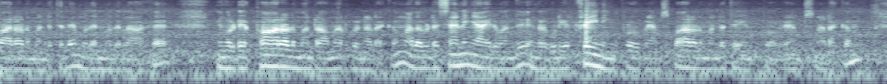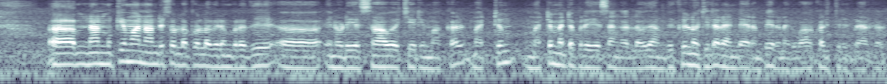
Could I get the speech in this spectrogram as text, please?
பாராளுமன்றத்தில் முதன் முதலாக எங்களுடைய பாராளுமன்ற அமர்வு நடக்கும். அதை விட சனி ஞாயிறு வந்து எங்களுடைய ட்ரைனிங் ப்ரோக்ராம்ஸ் பாராளுமன்ற ட்ரைனிங் ப்ரோக்ராம்ஸ் நடக்கும். நான் முக்கியமாக நன்றி சொல்லக்கொள்ள விரும்புகிறது என்னுடைய சாவச்சேரி மக்கள் மற்றும் மற்ற மற்ற பிரதேசங்களில் உதாரணத்துக்கு கிளிநொச்சியில் ரெண்டாயிரம் பேர் எனக்கு வாக்களித்திருக்கிறார்கள்.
